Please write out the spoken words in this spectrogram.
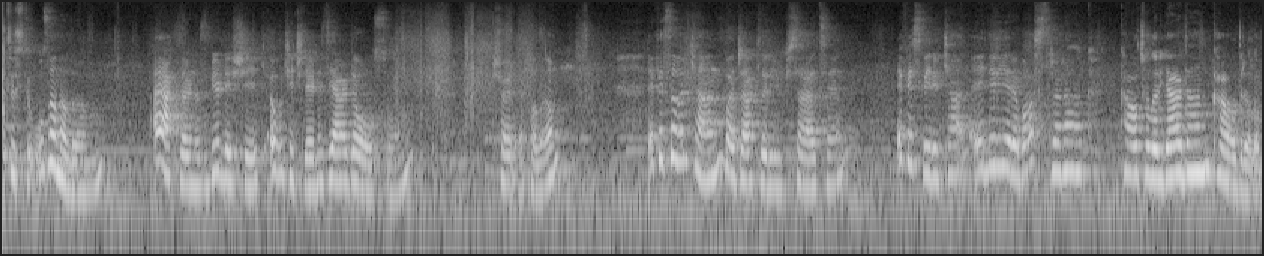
Sırt üstü uzanalım. Ayaklarınız birleşik, avuç içleriniz yerde olsun. Şöyle yapalım. Nefes alırken bacakları yükseltin. Nefes verirken elleri yere bastırarak kalçaları yerden kaldıralım.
